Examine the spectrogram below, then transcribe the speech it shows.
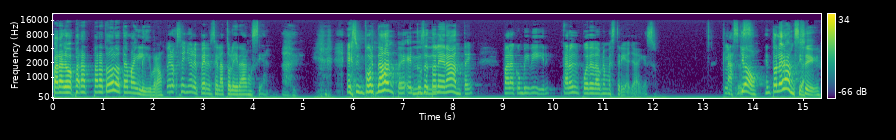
para, lo, para, para todos los temas hay libros. Pero, señores, espérense, la tolerancia. Es importante el tú ser Ujú. tolerante para convivir. Carol puede dar una maestría ya en eso. clases. Yo. En tolerancia. Sí.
